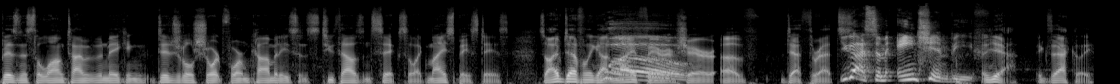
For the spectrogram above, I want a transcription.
business a long time. I've been making digital short form comedy since 2006, so like MySpace days. So I've definitely got my fair share of death threats. You got some ancient beef. Yeah, exactly.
